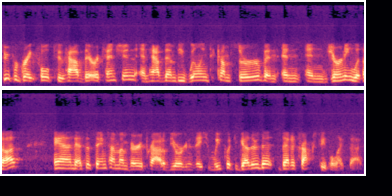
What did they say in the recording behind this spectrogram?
super grateful to have their attention and have them be willing to come serve and, and, and journey with us. And at the same time, I'm very proud of the organization we put together that, that attracts people like that.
